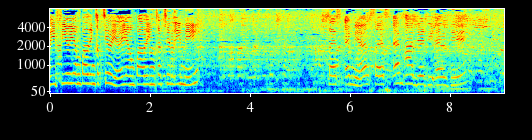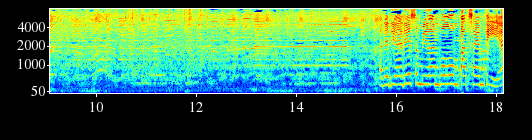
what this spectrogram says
review yang paling kecil ya. Yang paling kecil ini Size M ya. Size M ada di LD ada di LD 94 cm ya.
